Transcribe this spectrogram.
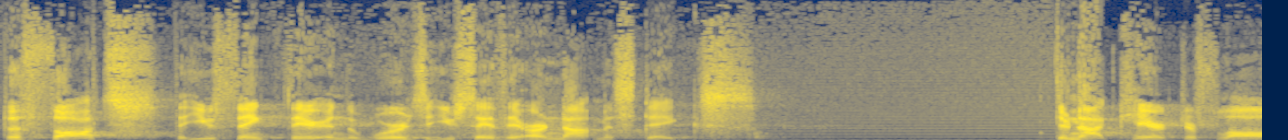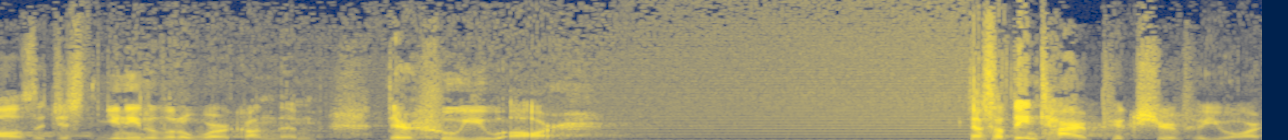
the thoughts that you think there and the words that you say there are not mistakes. They're not character flaws that just you need a little work on them. They're who you are. That's not the entire picture of who you are,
